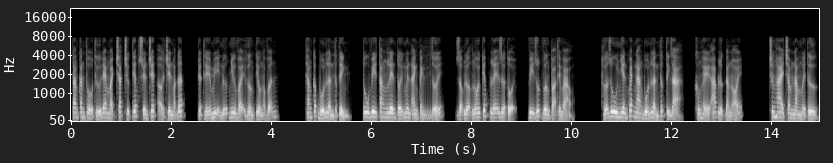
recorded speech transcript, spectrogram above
Tam căn thổ thứ đem mạch chắc trực tiếp xuyên chết ở trên mặt đất, tuyệt thế mỹ nữ như vậy hương tiêu ngọc vẫn. Thăng cấp bốn lần thức tỉnh, tu vi tăng lên tới nguyên anh cảnh giới, rộng lượng lôi kiếp lễ rửa tội, vi rút vương tọa thêm vào. Hứa du nhiên quét ngang bốn lần thức tỉnh giả, không hề áp lực đáng nói. Chương hai trăm năm mươi 254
